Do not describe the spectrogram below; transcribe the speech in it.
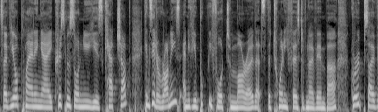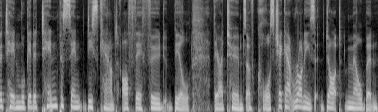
So if you're planning a Christmas or New Year's catch up, consider Ronnie's. And if you book before tomorrow, that's the 21st of November, groups over 10 will get a 10% discount off their food bill. There are terms, of course. Check out ronnies.melbourne.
